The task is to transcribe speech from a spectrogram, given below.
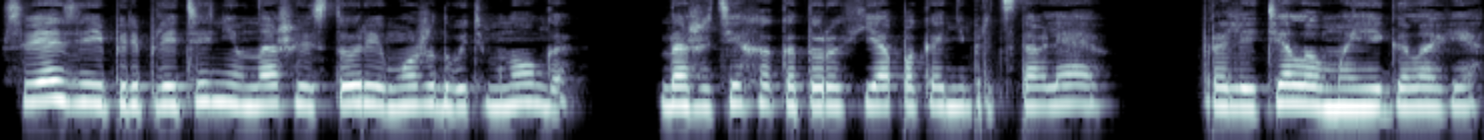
Связей и переплетений в нашей истории может быть много, даже тех, о которых я пока не представляю. Пролетела в моей голове,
